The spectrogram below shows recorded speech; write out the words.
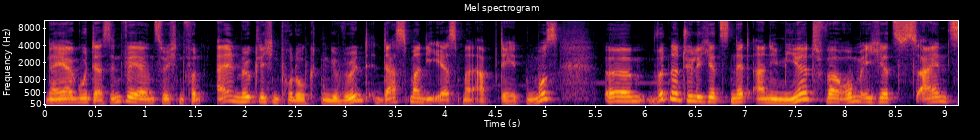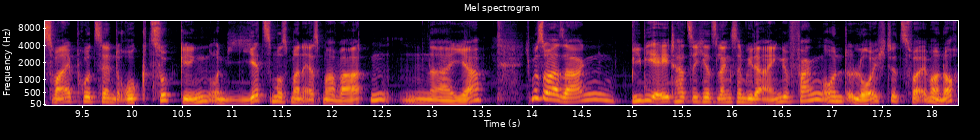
Naja gut, das sind wir ja inzwischen von allen möglichen Produkten gewöhnt, dass man die erstmal updaten muss. Ähm, wird natürlich jetzt nett animiert, warum ich jetzt ein, 2% ruckzuck ging und jetzt muss man erstmal warten. Naja, ich muss aber sagen, BB-8 hat sich jetzt langsam wieder eingefangen und leuchtet zwar immer noch.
